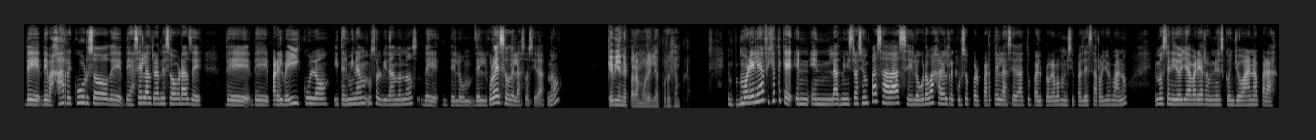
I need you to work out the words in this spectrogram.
de, de bajar recursos, de, de, hacer las grandes obras de, de, para el vehículo y terminamos olvidándonos de, lo, del grueso de la sociedad, ¿no? ¿Qué viene para Morelia, por ejemplo? Morelia, fíjate que en, en, la administración pasada se logró bajar el recurso por parte de la SEDATU para el Programa Municipal de Desarrollo Urbano. Hemos tenido ya varias reuniones con Joana para,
